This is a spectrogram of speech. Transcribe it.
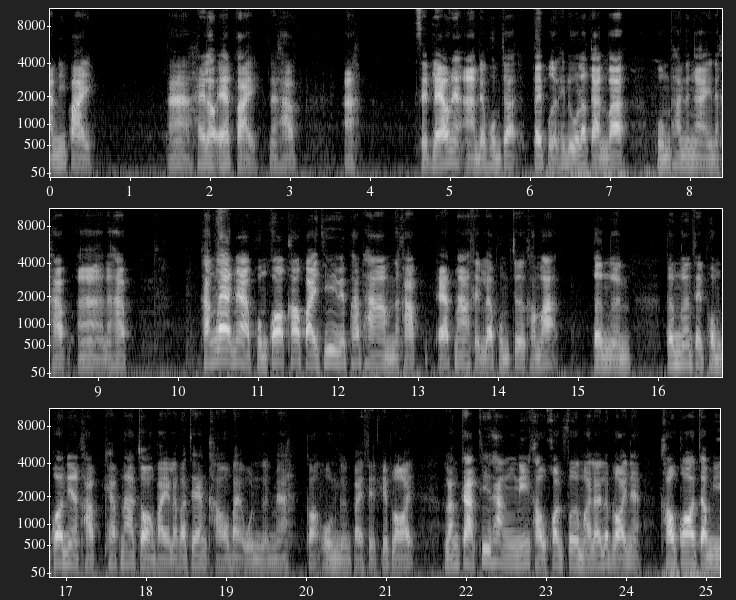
อันนี้ไปอ่าให้เราแอดไปนะครับอะเสร็จแล้วเนี่ยอ่าเดี๋ยวผมจะไปเปิดให้ดูแล้วกันว่าผมทำยังไงนะครับอ่านะครับ ครั้งแรกเนี่ยผมก็เข้าไปที่เว็บพาร์ทไทม์นะครับแอดมาเสร็จแล้วผมเจอคำว่าเติมเงิน เติมเงินเสร็จผมก็เนี่ยครับแคปหน้าจองไปแล้วก็แจ้งเขาใบโอนเงินไหมก็โอนเงินไปเสร็จเรียบร้อย หลังจากที่ทางนี้เขาคอนเฟิร์มมาแล้วเรียบร้อยเนี่ยเขาก็จะมี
